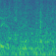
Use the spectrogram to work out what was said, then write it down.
这也可以。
